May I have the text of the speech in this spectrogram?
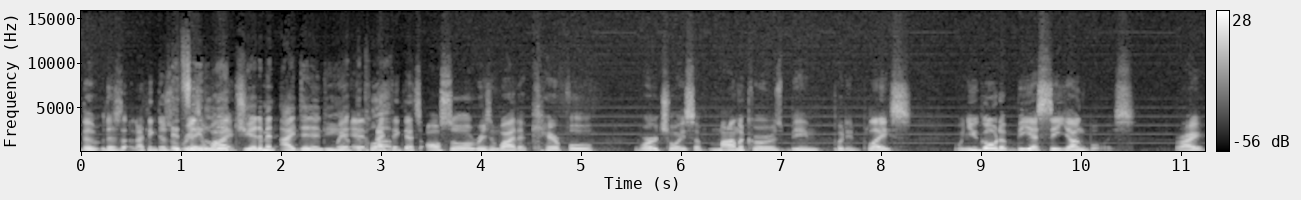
the there's I think there's a It's a reason why legitimate identity of the club. I think that's also a reason why the careful word choice of moniker is being put in place. When you go to BSC Young Boys, right?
